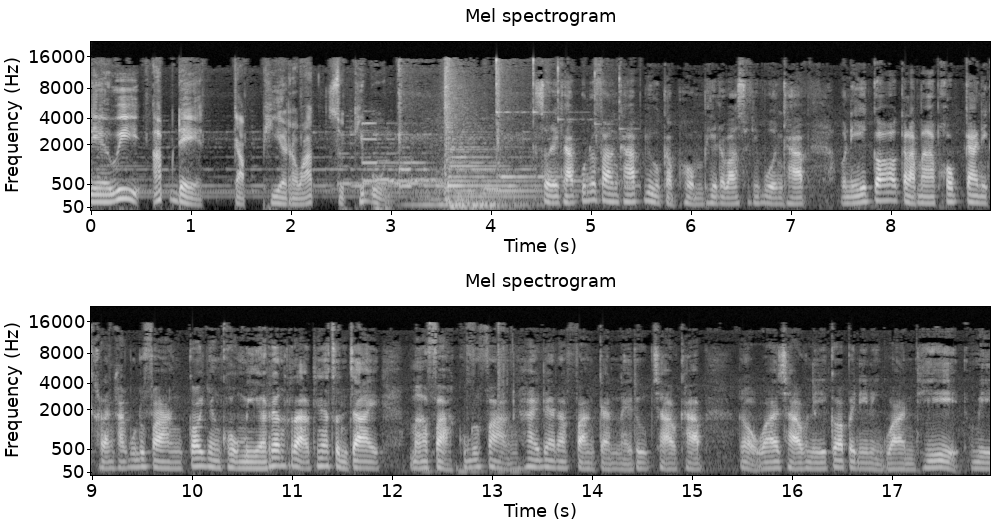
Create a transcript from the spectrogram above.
Navy อัปเดต กับพีรวัตรสุทธิบุญสวัสดีครับคุณผู้ฟังครับอยู่กับผมพีรวัตรสุทธิบุญครับ วันนี้ก็กลับมาพบกันอีกครั้งครับคุณผู้ฟังก็ยังคงมีเรื่องราวที่น่าสนใจ มาฝากคุณผู้ฟังให้ได้รับฟังกันในทุกเช้าครับบอกว่าเช้าวันนี้ก็เป็นอีกหนึ่งวันที่มี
